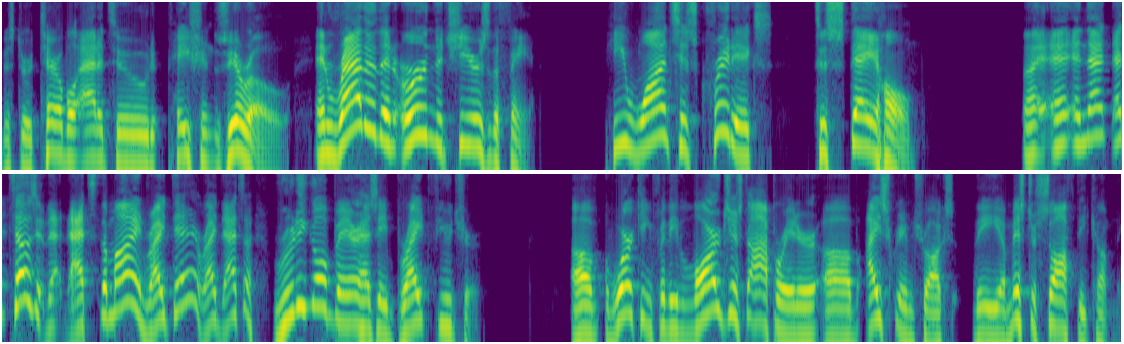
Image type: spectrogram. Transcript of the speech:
Mr. Terrible Attitude, Patient Zero. And rather than earn the cheers of the fan, he wants his critics to stay home. Uh, and, and, that, that tells you that that's the mind right there, right? That's a Rudy Gobert has a bright future of working for the largest operator of ice cream trucks, the uh, Mr. Softee Company.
